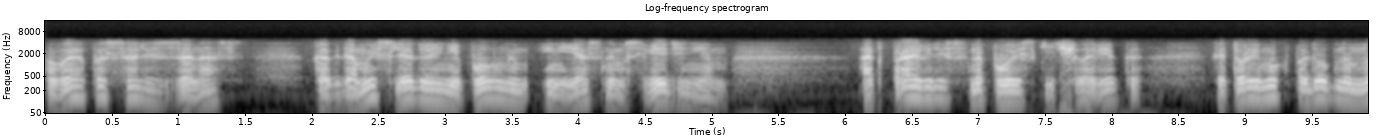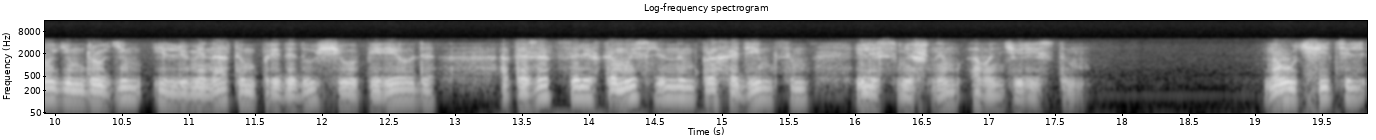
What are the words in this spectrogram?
Вы опасались за нас, когда мы, следуя неполным и неясным сведениям, отправились на поиски человека, который мог, подобно многим другим иллюминатам предыдущего периода, оказаться легкомысленным проходимцем или смешным авантюристом. Но учитель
